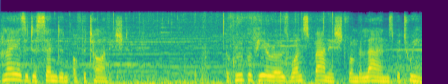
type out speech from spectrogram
Play as a descendant of the Tarnished. A group of heroes once banished from the lands between.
